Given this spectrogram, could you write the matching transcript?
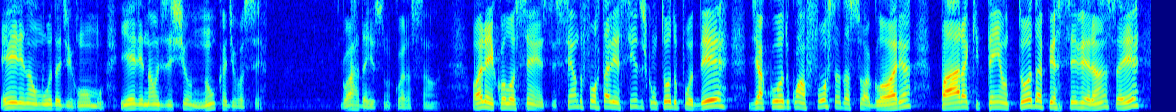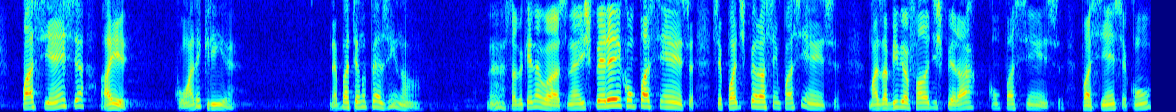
ele não muda de rumo, e ele não desistiu nunca de você. Guarda isso no coração. Olha aí, Colossenses, sendo fortalecidos com todo o poder, de acordo com a força da sua glória, para que tenham toda a perseverança e paciência, aí, com alegria. Não é batendo o pezinho, não. Né? Sabe aquele negócio, né? Esperei com paciência. Você pode esperar sem paciência, mas a Bíblia fala de esperar com paciência. Paciência com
